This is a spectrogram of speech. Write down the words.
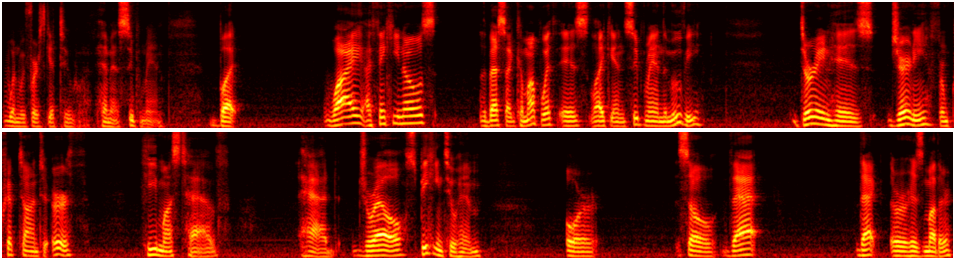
when we first get to him as Superman. But why I think he knows, the best I can come up with is like in Superman the movie, during his journey from Krypton to Earth, he must have had Jor-El speaking to him, or so that that or his mother,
